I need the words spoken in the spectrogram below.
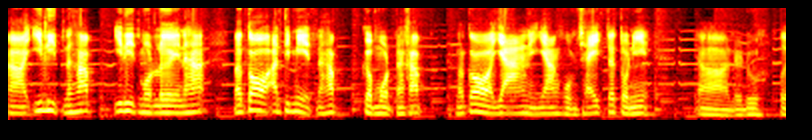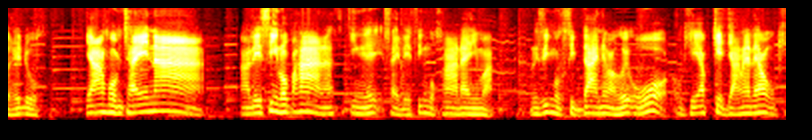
อ่า elite นะครับ elite หมดเลยนะฮะแล้วก็ ultimate นะครับเกือบหมดนะครับแล้วก็ยางเนี่ยยางผมใช้เจ้าตัวนี้ เดี๋ยวดูเปิดให้ดู ยางผมใช้หน้าอ่เรซิ่งลบห้านะ จริงใส่เรซิ่งบวกห้าได้นี่หว่าเรซิ่งบวกสิบได้นี่หว่าเฮ้ยโอ้โอเคอัปเกรดยางได้แล้วโอเค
